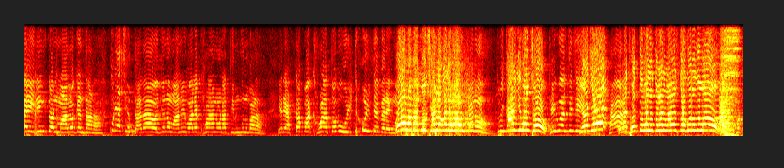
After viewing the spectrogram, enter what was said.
এই রিংটন মালো কেন দাঁড়া দাদা ওই জন্য মানুষ বলে খোঁড়া নোড়া তিনগুণ বাড়া। এর একটা পা খোঁড়া তবু উল্টে উল্টে ব্রেক ও বাবা মুখ সামনে কথা বল কেন তুমি কার কি বলছো ঠিক বলতেছি কি হয়েছে হ্যাঁ এবার ধরতে বলো তোমার ব্যবস্থা করে দেবো ছোট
